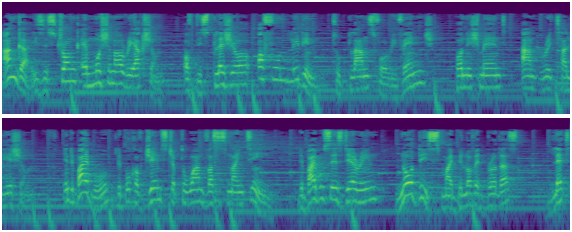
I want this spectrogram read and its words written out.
Anger is a strong emotional reaction of displeasure, often leading to plans for revenge, punishment, and retaliation. In the Bible, the book of James, chapter 1, verses 19, the Bible says therein, Know this, my beloved brothers, let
